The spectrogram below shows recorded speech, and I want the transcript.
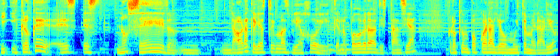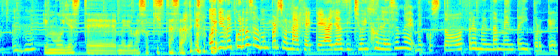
y, y creo que es, es, no sé, ahora que ya estoy más viejo y que lo puedo ver a distancia, creo que un poco era yo muy temerario y muy, este, medio masoquista, ¿sabes? Oye, ¿recuerdas algún personaje que hayas dicho, híjole, ese me, me costó tremendamente y por qué?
